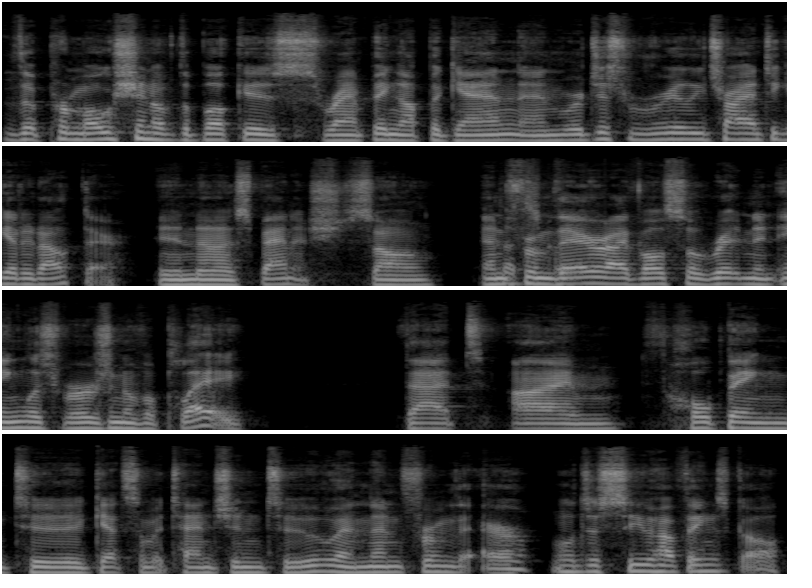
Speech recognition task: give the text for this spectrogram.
the promotion of the book is ramping up again, and we're just really trying to get it out there in uh, Spanish. So, and That's from cool. there, I've also written an English version of a play that I'm hoping to get some attention to, and then from there, we'll just see how things go.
